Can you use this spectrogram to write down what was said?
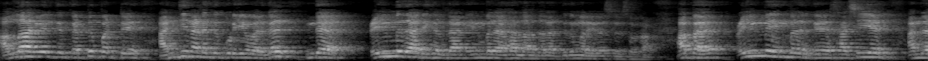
அல்லாஹிற்கு கட்டுப்பட்டு அஞ்சு நடக்கக்கூடியவர்கள் இந்த இல்முதாரிகள் தான் என்பதாக அல்லாஹ் திருமறையில சொல்லி சொல்றான். அப்ப இல்மு என்பதற்கு ஹஷியத் அந்த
